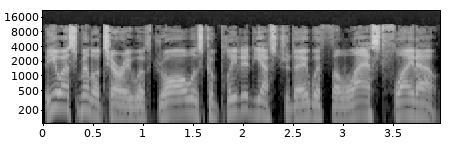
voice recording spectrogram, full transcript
The U.S. military withdrawal was completed yesterday with the last flight out.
